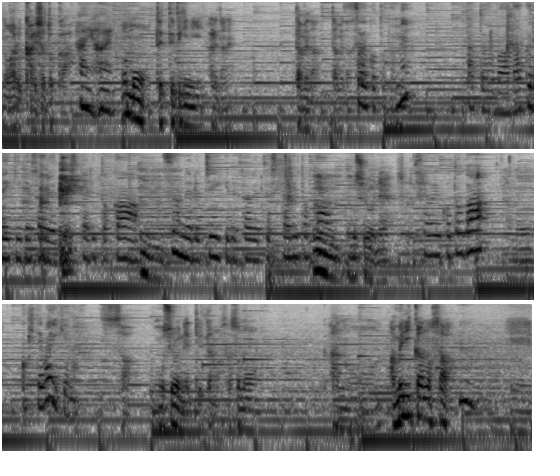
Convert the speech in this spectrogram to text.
のある会社とかはもう徹底的にあれだね。ダメだダメだね。そういうことだね例えば学歴で差別したりとか、うん。住んでる地域で差別したりとか、うん、うん、面白いねそれね。そういうことが起きてはいけない。さ面白いねって言ったのはさそのあのアメリカのさ、うん。え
